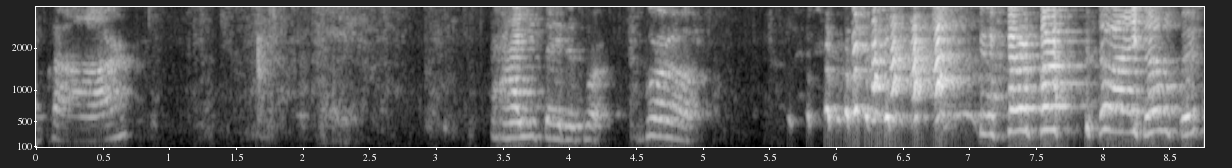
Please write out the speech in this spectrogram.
Okay. How you say this word? Girl.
